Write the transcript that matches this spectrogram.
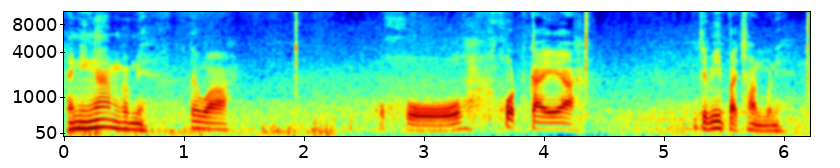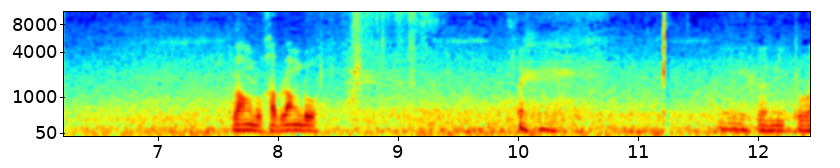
อันนี้งามครับนี่แต่ว่า โอ้โหโคตรไกลอะ จะมีปลาช่อนบนนี่ลองดูครับลองดูนี่เพื่อมีตัว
